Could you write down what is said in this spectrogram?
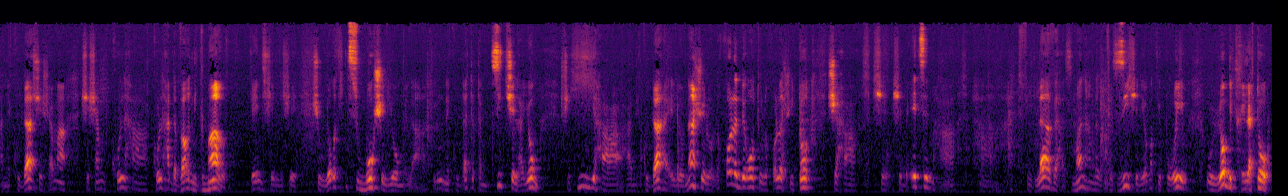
הנקודה ששם, ששם כל, ה, כל הדבר נגמר, כן, של, ש, שהוא לא רק עיצומו של יום, אלא כאילו נקודת התמצית של היום, שהיא הנקודה העליונה שלו לכל הדעות ולכל השיטות, שה, ש, שבעצם ה, התפילה והזמן המרכזי של יום הכיפורים הוא לא בתחילתו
